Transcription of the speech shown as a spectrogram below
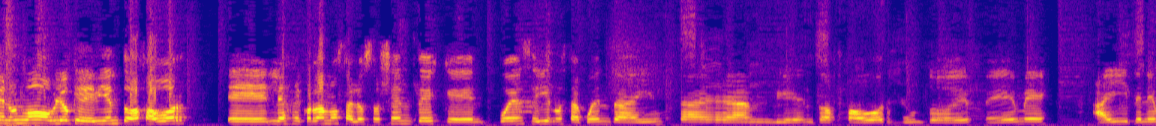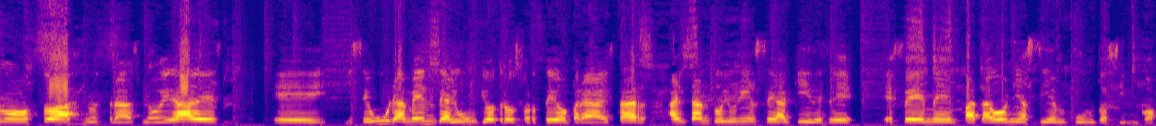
en un nuevo bloque de Viento a Favor. Eh, les recordamos a los oyentes que pueden seguir nuestra cuenta de Instagram vientoafavor.fm. Ahí tenemos todas nuestras novedades eh, y seguramente algún que otro sorteo para estar al tanto y unirse aquí desde FM Patagonia 100.5.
